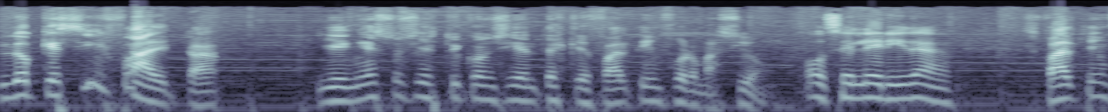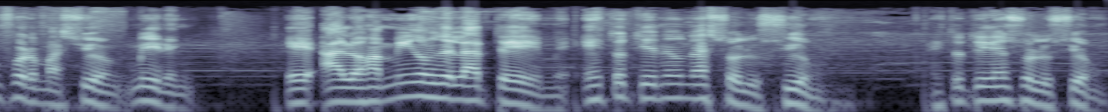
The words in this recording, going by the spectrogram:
Lo que sí falta, y en eso sí estoy consciente, es que falta información. O celeridad. Falta información. Miren, eh, a los amigos del ATM, esto tiene una solución. Esto tiene solución.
